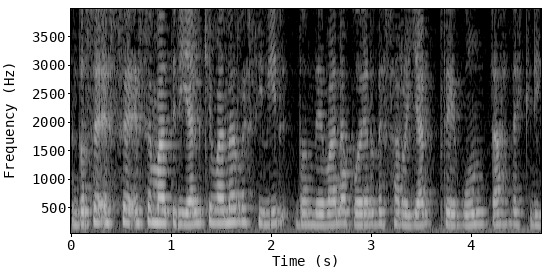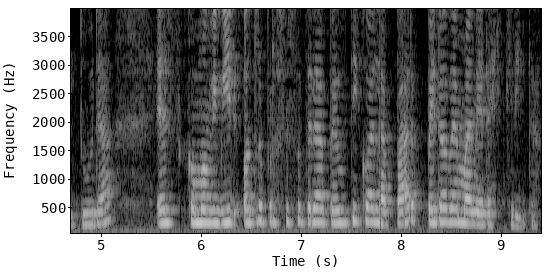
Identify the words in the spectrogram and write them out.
Entonces ese, ese material que van a recibir donde van a poder desarrollar preguntas de escritura es como vivir otro proceso terapéutico a la par, pero de manera escrita.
